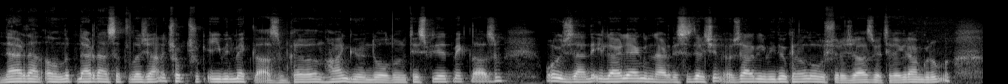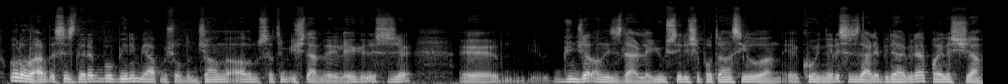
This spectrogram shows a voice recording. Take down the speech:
nereden alınıp nereden satılacağını çok çok iyi bilmek lazım. Kanalın hangi yönde olduğunu tespit etmek lazım. O yüzden de ilerleyen günlerde sizler için özel bir video kanalı oluşturacağız ve Telegram grubu. Oralarda sizlere bu benim yapmış olduğum canlı alım satım işlemleriyle ilgili size e, güncel analizlerle yükselişi potansiyeli olan e, coinleri sizlerle birer birer paylaşacağım.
